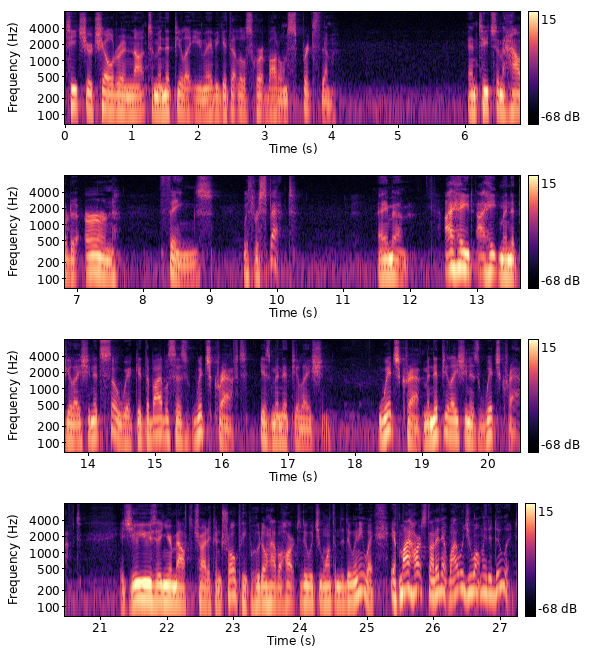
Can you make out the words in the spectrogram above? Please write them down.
teach your children not to manipulate you. Maybe get that little squirt bottle and spritz them. And teach them how to earn things with respect. Amen. I hate, I hate manipulation. It's so wicked. The Bible says witchcraft is manipulation. Witchcraft. Manipulation is witchcraft. It's you using your mouth to try to control people who don't have a heart to do what you want them to do anyway. If my heart's not in it, why would you want me to do it?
